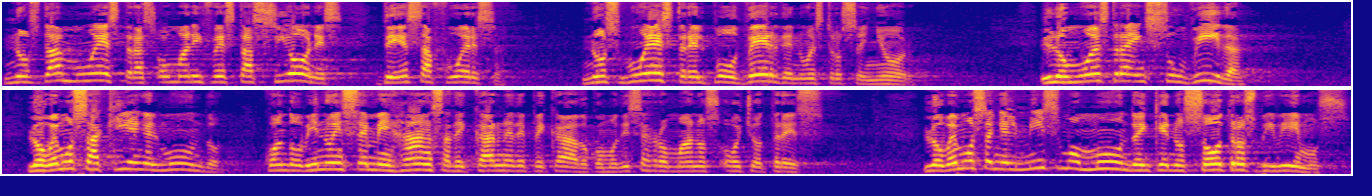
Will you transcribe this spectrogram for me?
Nos da muestras o manifestaciones de esa fuerza. Nos muestra el poder de nuestro Señor. Y lo muestra en su vida. Lo vemos aquí en el mundo, cuando vino en semejanza de carne de pecado, como dice Romanos 8:3. Lo vemos en el mismo mundo en que nosotros vivimos.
